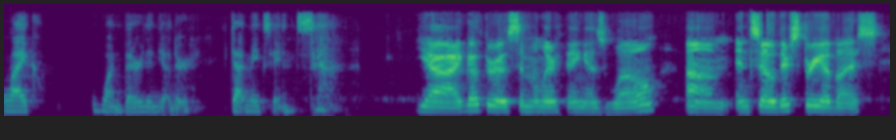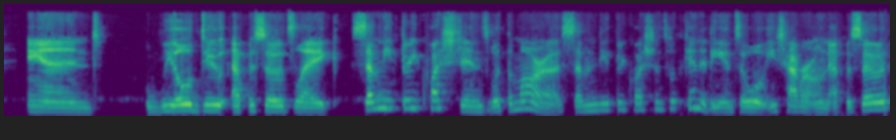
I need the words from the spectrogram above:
like one better than the other. That makes sense. Yeah i go through a similar thing as well. Um and so there's three of us and we'll do episodes like 73 questions with Amara, 73 questions with Kennedy. And so we'll each have our own episode.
